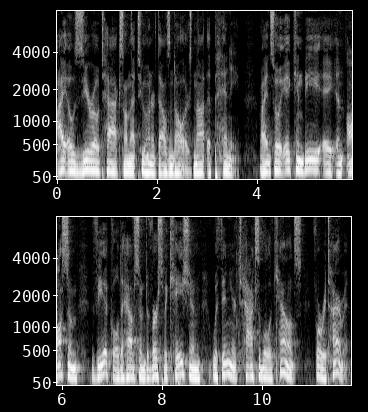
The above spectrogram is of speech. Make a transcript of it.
I owe zero tax on that two hundred thousand dollars, not a penny right? And so it can be a, an awesome vehicle to have some diversification within your taxable accounts for retirement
